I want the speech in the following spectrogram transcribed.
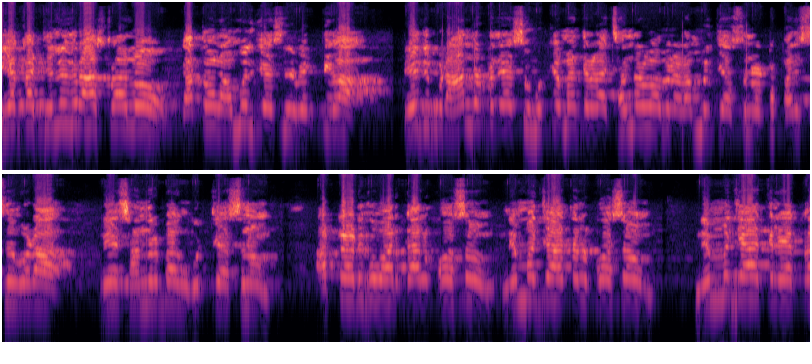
ఈ యొక్క తెలుగు రాష్ట్రాల్లో గతంలో అమలు చేసిన వ్యక్తిగా లేదు ఇప్పుడు ఆంధ్రప్రదేశ్ ముఖ్యమంత్రిగా చంద్రబాబు నాయుడు అమలు చేస్తున్నట్టు పరిస్థితి కూడా మేము సందర్భంగా గుర్తు చేస్తున్నాం. అట్టడుగు వర్గాల కోసం నిమ్మ జాతుల కోసం నిమ్మ జాతుల యొక్క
